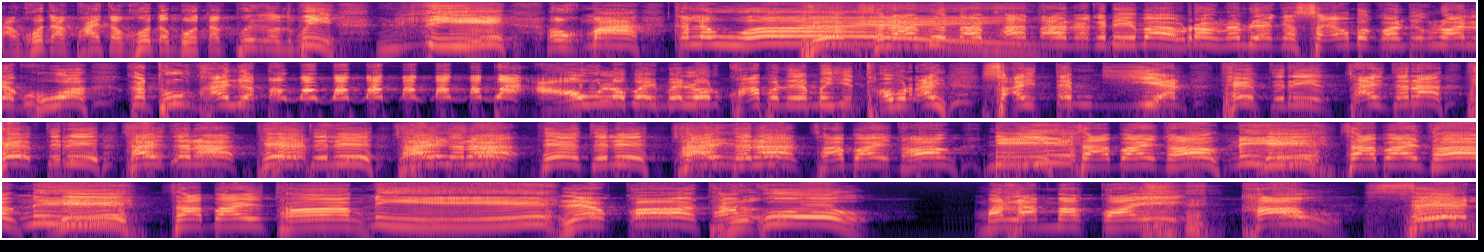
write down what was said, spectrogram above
ต่างคนต่างพายต่างคนต่างบทต่างเพื่อนต่างวี่หนีออกมากันแล้วเว้ยเครื่องสนามเรือตามท่าตามนักดีว่าร่องน้ำแดงจะแสงออกมาก่อนจังน้อยแล้วหัวกระทุ้งท้ายเรือปักปักปักปักปักปักปักปักเอาแล้วไม่ไม่ลดความประเดี๋ยวไม่ยินเท่าไรใส่เต็มเหยียดเทพธิริชัยชนะเทพธิริชัยชนะเทพธิริชัยชนะ เทพธิริชัยชนะสาบายทองหนีสาบายทองหนีสาบายทองหนีสาบายทองหนีแล้วก็ทั้งคู่มาลำมาก่อยเข้าเส้น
